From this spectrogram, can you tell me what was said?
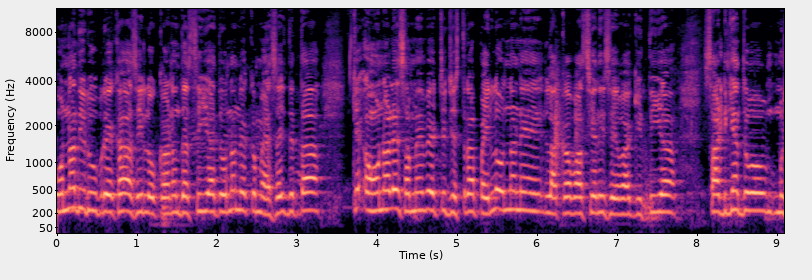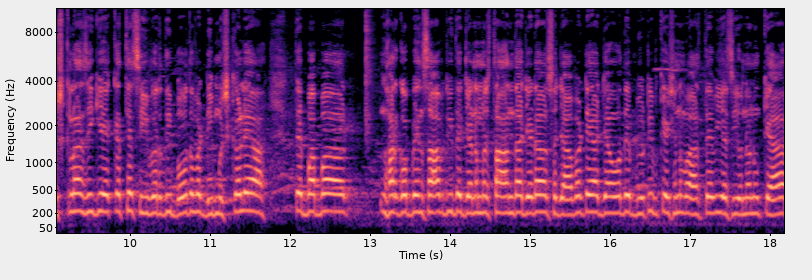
ਉਹਨਾਂ ਦੀ ਰੂਪਰੇਖਾ ਅਸੀਂ ਲੋਕਾਂ ਨੂੰ ਦੱਸੀ ਆ ਤੇ ਉਹਨਾਂ ਨੂੰ ਇੱਕ ਮੈਸੇਜ ਦਿੱਤਾ ਕਿ ਆਉਣ ਵਾਲੇ ਸਮੇਂ ਵਿੱਚ ਜਿਸ ਤਰ੍ਹਾਂ ਪਹਿਲੋਂ ਉਹਨਾਂ ਨੇ ਇਲਾਕਾ ਵਾਸੀਆਂ ਦੀ ਸੇਵਾ ਕੀਤੀ ਆ, ਸਾਡੀਆਂ ਜੋ ਮੁਸ਼ਕਲਾਂ ਸੀਗੀਆਂ। ਇੱਕ ਇੱਥੇ ਸੀਵਰ ਦੀ ਬਹੁਤ ਵੱਡੀ ਮੁਸ਼ਕਲ ਆ ਤੇ ਬਾਬਾ ਹਰਗੋਬਿੰਦ ਸਾਹਿਬ ਜੀ ਦੇ ਜਨਮ ਸਥਾਨ ਦਾ ਜਿਹੜਾ ਸਜਾਵਟ ਆ ਜਾਂ ਉਹਦੇ ਬਿਊਟੀਫਿਕੇਸ਼ਨ ਵਾਸਤੇ ਵੀ ਅਸੀਂ ਉਹਨਾਂ ਨੂੰ ਕਿਹਾ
